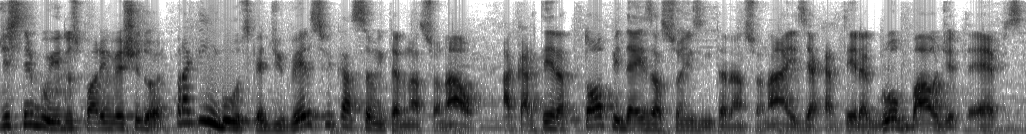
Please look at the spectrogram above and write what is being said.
distribuídos para o investidor. Para quem busca diversificação internacional, a carteira Top 10 Ações Internacionais e a carteira Global de ETFs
